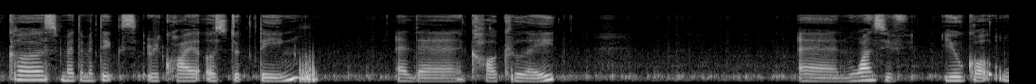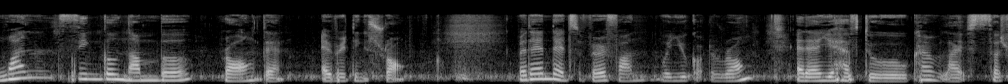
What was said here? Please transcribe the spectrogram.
Because mathematics require us to think and then calculate. And once if you got one single number wrong, then everything is wrong. But then that's very fun when you got the wrong, and then you have to kind of like search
